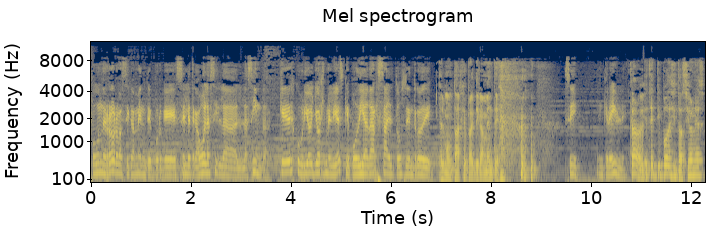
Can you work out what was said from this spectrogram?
fue un error básicamente porque se le trabó la, la, cinta. ¿Qué descubrió George Méliès? Que podía dar saltos dentro de... El montaje prácticamente. sí, increíble. Claro, este tipo de situaciones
